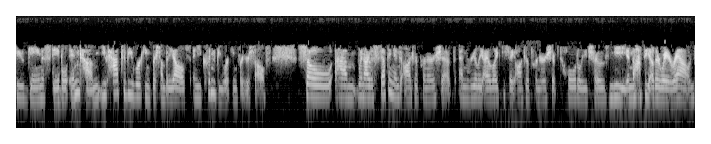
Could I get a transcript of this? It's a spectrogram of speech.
to gain a stable income, you had to be working for somebody else and you couldn't be working for yourself. So um, when I was stepping into entrepreneurship, and really I like to say entrepreneurship totally chose me and not the other way around,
